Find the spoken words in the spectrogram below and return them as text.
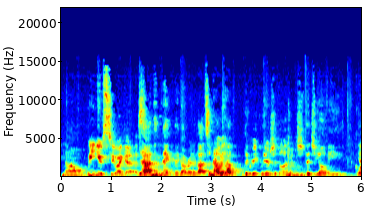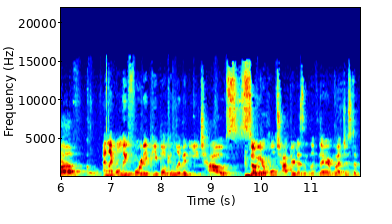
No. We used to, I guess. Yeah, and then they, they got rid of that. So now we have the Greek Leadership Village, which mm-hmm. the GLV, glove, gold. And like only 40 people can live in each house, mm-hmm. so your whole chapter doesn't live there, but mm-hmm. just a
